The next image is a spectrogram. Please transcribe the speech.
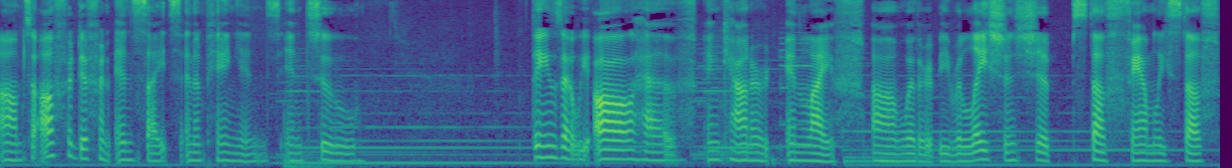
um, to offer different insights and opinions into things that we all have encountered in life, um, whether it be relationship stuff, family stuff,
